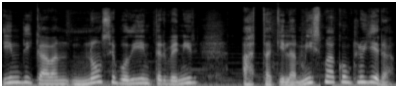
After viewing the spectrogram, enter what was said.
indicaban no se podía intervenir hasta que la misma concluyera.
